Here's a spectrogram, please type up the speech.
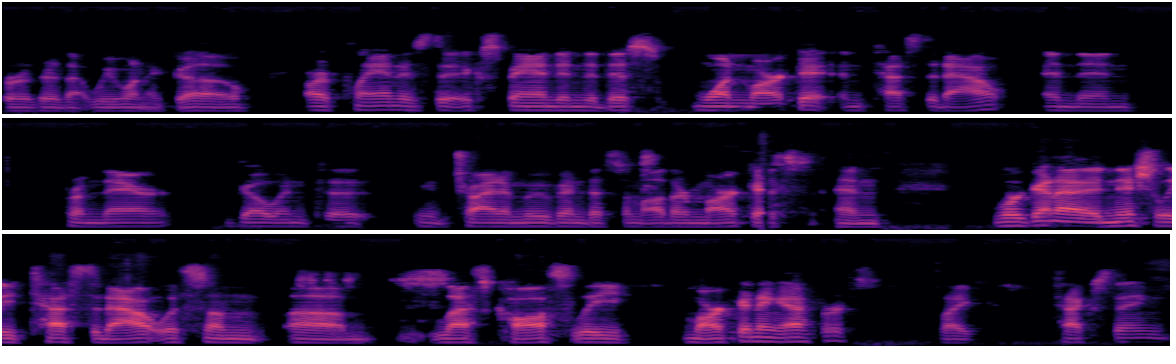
further that we want to go. Our plan is to expand into this one market and test it out, and then from there go into you know, trying to move into some other markets. And we're going to initially test it out with some um, less costly marketing efforts like texting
